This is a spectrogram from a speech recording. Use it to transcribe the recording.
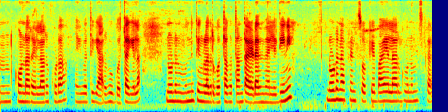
ಅಂದ್ಕೊಂಡಾರೆ ಎಲ್ಲರೂ ಕೂಡ. ಇವತ್ತಿಗೆ ಯಾರಿಗೂ ಗೊತ್ತಾಗಿಲ್ಲ. ನೋಡೋಣ ಮುಂದಿನ ತಿಂಗಳಾದ್ರೂ ಗೊತ್ತಾಗುತ್ತಾ ಅಂತ ಐಡಿಯಾದ ಮೇಲೆ ಇದ್ದೀನಿ ನೋಡೋಣ ಫ್ರೆಂಡ್ಸ್ ಓಕೆ ಬಾಯ್ ಎಲ್ಲರಿಗೂ. ನಮಸ್ಕಾರ.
